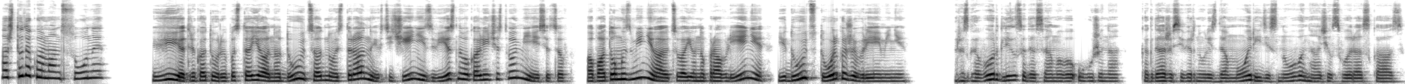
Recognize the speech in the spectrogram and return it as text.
«А что такое мансуны?» Ветры, которые постоянно дуют с одной стороны в течение известного количества месяцев, а потом изменяют свое направление и дуют столько же времени. Разговор длился до самого ужина. Когда же все вернулись домой, Риди снова начал свой рассказ.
